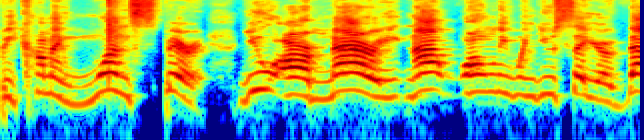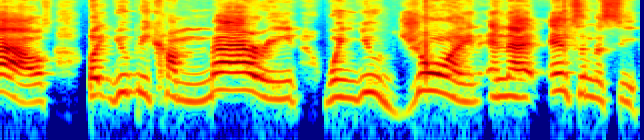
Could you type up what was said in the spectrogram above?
becoming one spirit. You are married not only when you say your vows, but you become married when you join in that intimacy.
